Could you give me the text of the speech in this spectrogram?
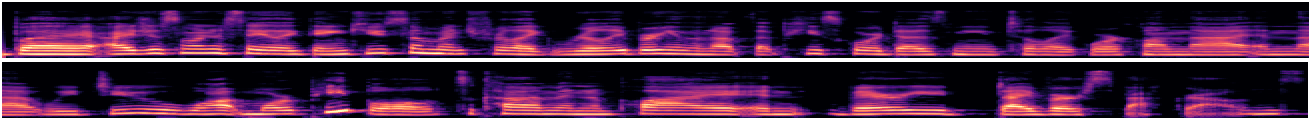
but I just want to say like thank you so much for like really bringing that up that Peace Corps does need to like work on that and that we do want more people to come and apply in very diverse backgrounds.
